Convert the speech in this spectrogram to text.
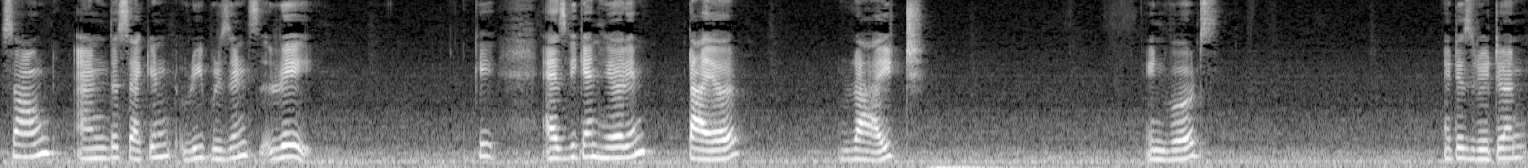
sound and the second represents ray. Okay. As we can hear in tire right in words it is written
